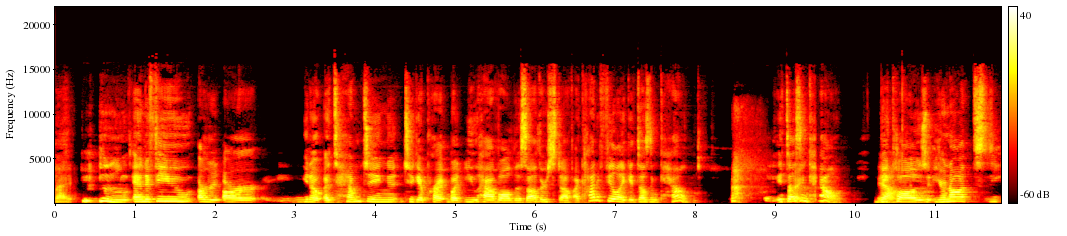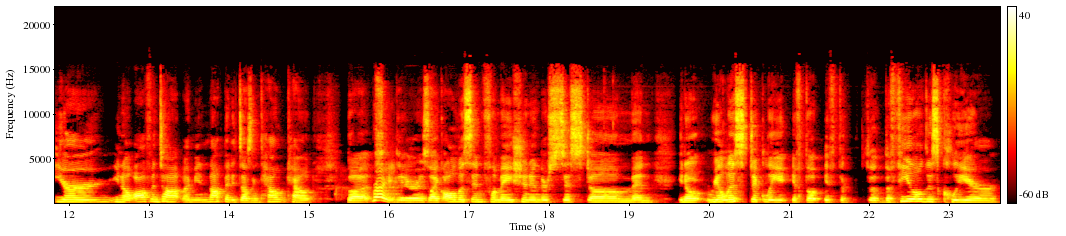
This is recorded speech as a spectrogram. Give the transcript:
Right. and if you are are you know attempting to get pregnant, but you have all this other stuff, I kind of feel like it doesn't count. It doesn't right. count yeah. because you're not you're you know oftentimes I mean not that it doesn't count count but right. there's like all this inflammation in their system and you know realistically if the if the the, the field is clear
